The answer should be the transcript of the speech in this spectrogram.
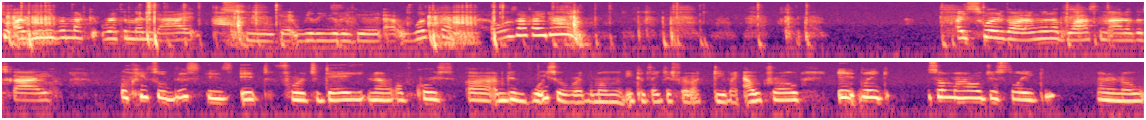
so I really re recommend that to get really, really good at what the hell is that guy doing? I swear to God, I'm gonna blast him out of the sky. Okay, so this is it for today. Now, of course, uh, I'm doing voiceover at the moment because I just forgot to do my outro. It, like, somehow just, like, I don't know,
